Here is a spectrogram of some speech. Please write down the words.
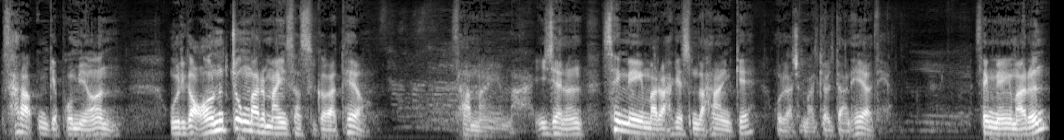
살아, 이게 보면, 우리가 어느 쪽 말을 많이 썼을 것 같아요? 사망의 말. 이제는 생명의 말을 하겠습니다. 하나님께 우리가 정말 결단해야 돼요. 생명의 말은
